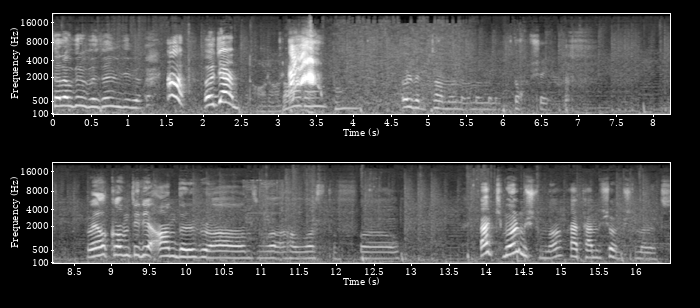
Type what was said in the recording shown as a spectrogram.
Sana habire mesaj mı geliyor? Öleceğim. Ölmedim tamam ölmedim ölmedim. Yok bir şey. Welcome to the underground. Wow, what the fuck? Ben kim ölmüştüm lan? Ha pembişi ölmüştüm evet.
